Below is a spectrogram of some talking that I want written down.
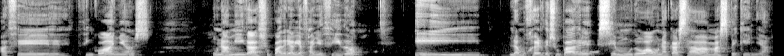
Hace cinco años, una amiga, su padre había fallecido y la mujer de su padre se mudó a una casa más pequeña.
